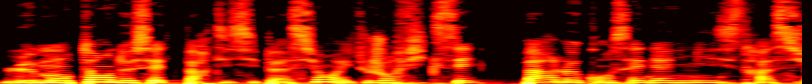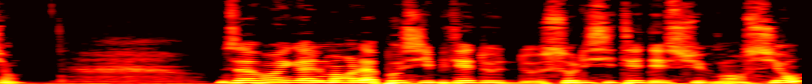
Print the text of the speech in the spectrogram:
Le montant de cette participation est toujours fixé par le conseil d'administration. Nous avons également la possibilité de, solliciter des subventions,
